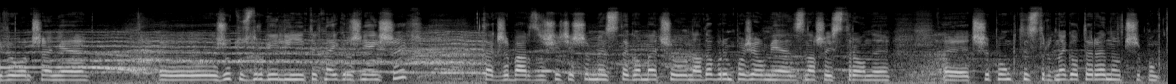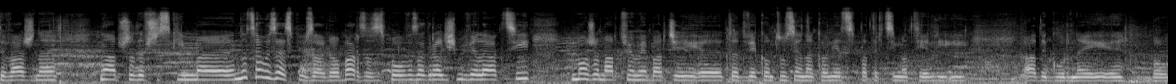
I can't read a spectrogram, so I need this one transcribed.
i wyłączenie e, rzutu z drugiej linii tych najgroźniejszych. Także bardzo się cieszymy z tego meczu na dobrym poziomie z naszej strony. E, Trzy punkty z trudnego terenu, trzy punkty ważne. No a przede wszystkim e, no cały zespół zagrał bardzo. Zespołowo zagraliśmy wiele akcji. Może martwią mnie bardziej e, te dwie kontuzje na koniec Patrycji Matieli i Ady Górnej, bo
